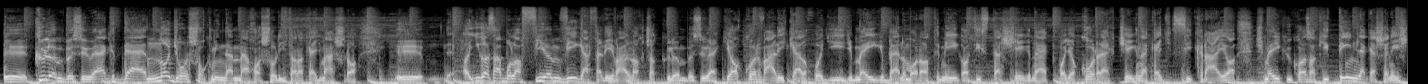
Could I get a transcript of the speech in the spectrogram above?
ö, különbözőek, de nagyon sok mindenben hasonlítanak egymásra. Ö, igazából a film vége felé válnak csak különbözőek ki, akkor válik el, hogy így melyikben maradt még a tisztességnek, vagy a korrektségnek egy szikrája, és melyikük az, aki ténylegesen és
